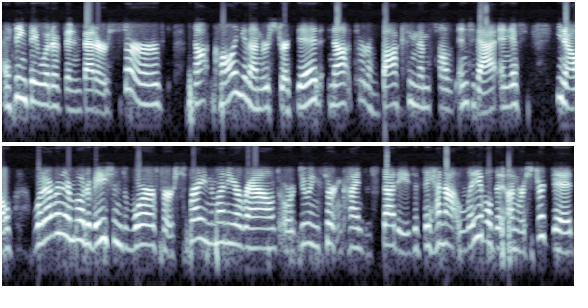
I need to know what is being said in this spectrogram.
I think they would have been better served not calling it unrestricted, not sort of boxing themselves into that. And if, you know, whatever their motivations were for spreading the money around or doing certain kinds of studies, if they had not labeled it unrestricted,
